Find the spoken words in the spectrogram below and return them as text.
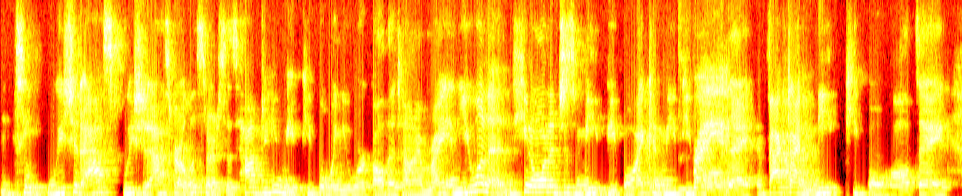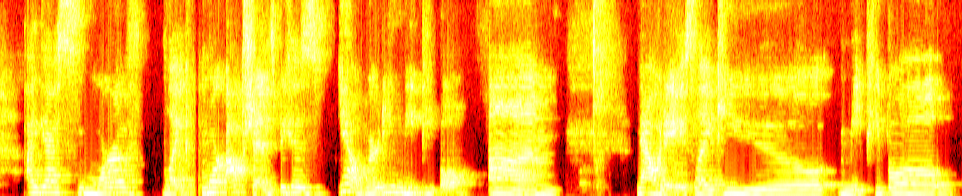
we should ask we should ask our listeners is how do you meet people when you work all the time, right? And you want to you don't want to just meet people. I can meet people right. all day. In fact, I meet people all day. I guess more of like more options because yeah, where do you meet people? Um nowadays like you meet people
